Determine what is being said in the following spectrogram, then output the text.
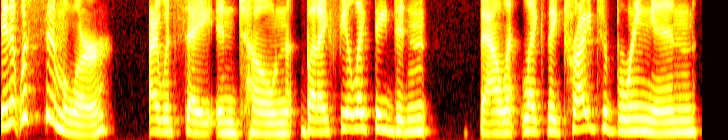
And it was similar, I would say, in tone, but I feel like they didn't balance, like they tried to bring in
